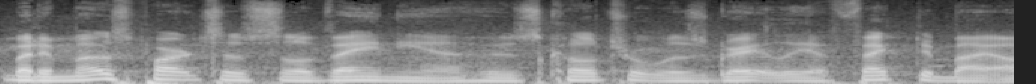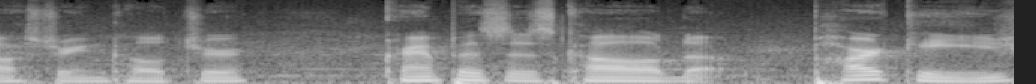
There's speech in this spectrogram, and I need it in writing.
But in most parts of Slovenia, whose culture was greatly affected by Austrian culture, Krampus is called Parkelj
